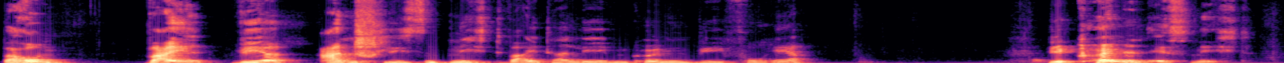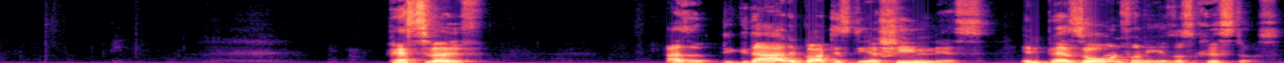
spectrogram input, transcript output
Warum? Weil wir anschließend nicht weiterleben können wie vorher. Wir können es nicht. Vers 12. Also die Gnade Gottes, die erschienen ist, in Person von Jesus Christus.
